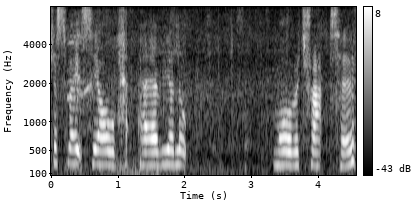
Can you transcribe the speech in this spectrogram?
just makes the whole area look more attractive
